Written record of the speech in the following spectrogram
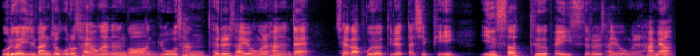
우리가 일반적으로 사용하는 건 요 상태를 사용을 하는데 제가 보여드렸다시피 인서트 베이스를 사용을 하면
